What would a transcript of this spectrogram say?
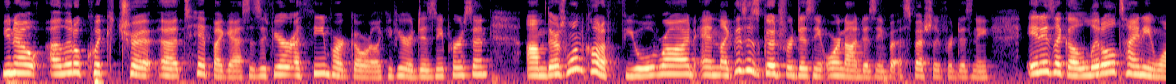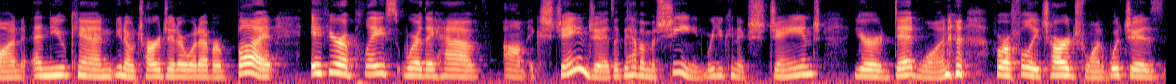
You know, a little quick tri- uh, tip, I guess, is if you're a theme park goer, like if you're a Disney person, um, there's one called a fuel rod, and like this is good for Disney or non-Disney, but especially for Disney. It is like a little tiny one, and you can, you know, charge it or whatever. But if you're a place where they have um, exchanges, like they have a machine where you can exchange your dead one for a fully charged one, which is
